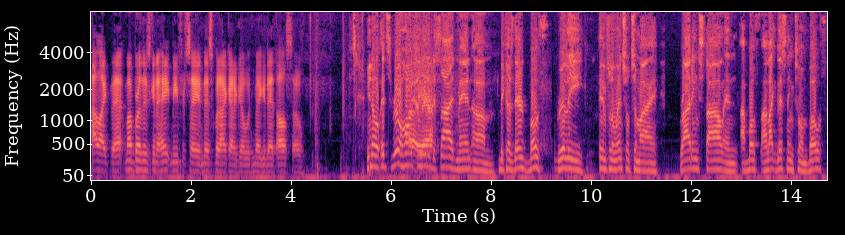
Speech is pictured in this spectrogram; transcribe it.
I like that. My brother's gonna hate me for saying this, but I gotta go with Megadeth also. You know, it's real hard Oh, for me yeah. to decide, man, um, because they're both really influential to my writing style, and I both I like listening to them both.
